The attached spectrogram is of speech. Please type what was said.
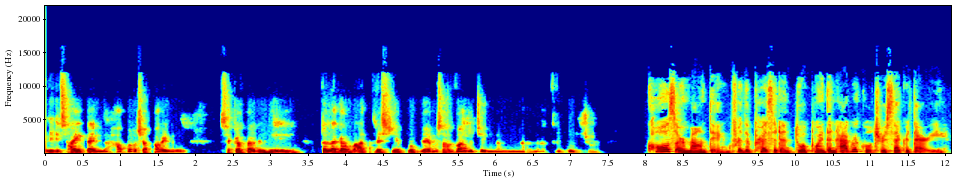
and it's high time na habang siya pa rin ng secretary ng DA, talagang ma-address niya yung problema sa value chain ng, ng agriculture. Calls are mounting for the president to appoint an agriculture secretary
